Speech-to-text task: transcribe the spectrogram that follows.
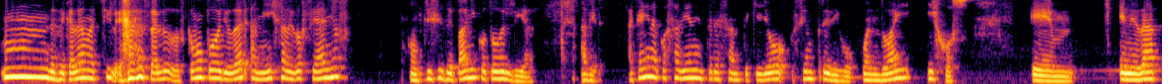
Mm, desde Calama, Chile. Saludos. ¿Cómo puedo ayudar a mi hija de 12 años con crisis de pánico todo el día? A ver, acá hay una cosa bien interesante que yo siempre digo, cuando hay hijos em, en edad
